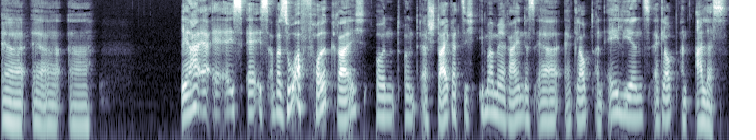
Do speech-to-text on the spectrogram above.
er, er, äh, ja, er, er, ist, er ist aber so erfolgreich und, und er steigert sich immer mehr rein, dass er, er glaubt an Aliens, er glaubt an alles.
